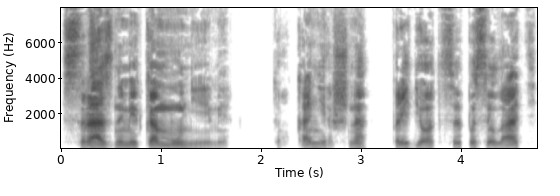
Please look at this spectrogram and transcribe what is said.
с разными коммуниями, то, конечно, придется посылать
